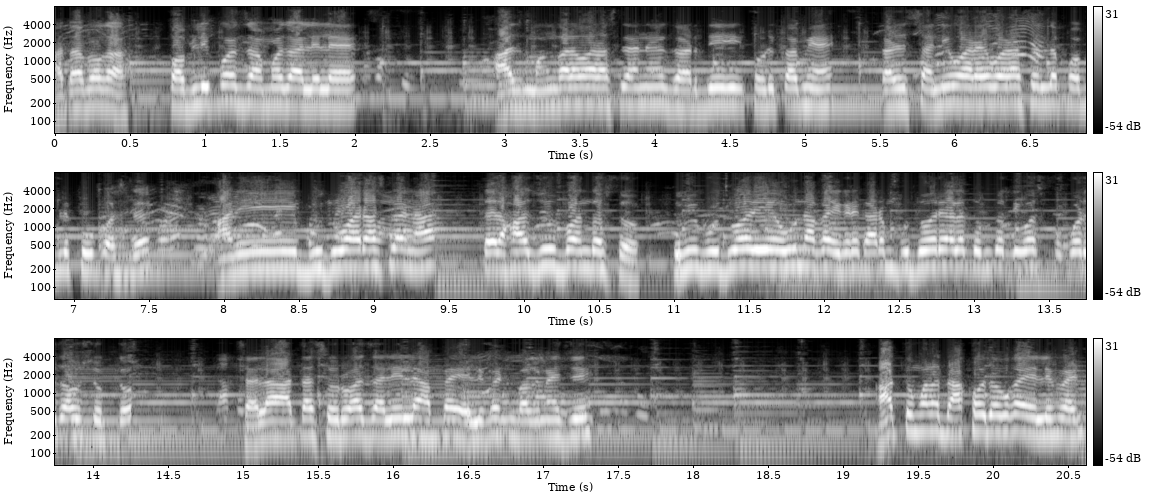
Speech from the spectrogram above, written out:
आता बघा पब्लिक पण जमा झालेलं आहे. आज मंगळवार असल्याने गर्दी थोडी कमी आहे. कारण शनिवार रविवार असेल तर पब्लिक खूप असते. आणि बुधवार असला ना तर हा जू बंद असतो. तुम्ही बुधवारी येऊ नका इकडे कारण बुधवारी आला तुमचा दिवस फुकट जाऊ शकतो. चला आता सुरुवात झालेली आहे आपल्या एलिफंट बघण्याची. आज तुम्हाला दाखवतो बघा एलिफंट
